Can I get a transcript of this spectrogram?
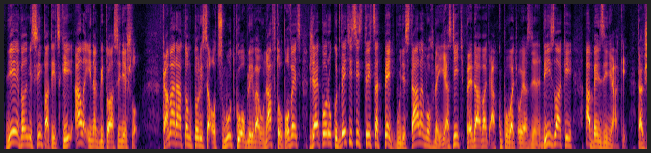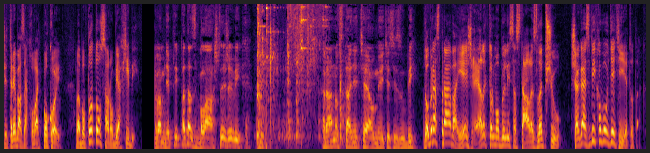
nie je veľmi sympatický, ale inak by to asi nešlo. Kamarátom, ktorí sa od smútku oblievajú naftou, povedz, že aj po roku 2035 bude stále možné jazdiť, predávať a kupovať ojazdené dízlaky a benzíňáky. Takže treba zachovať pokoj, lebo potom sa robia chyby. Vám nepripada zvláštne, že vy ráno vstanete a umiete si zuby? Dobrá správa je, že elektromobily sa stále zlepšujú. Však aj s výchovou detí je to tak.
